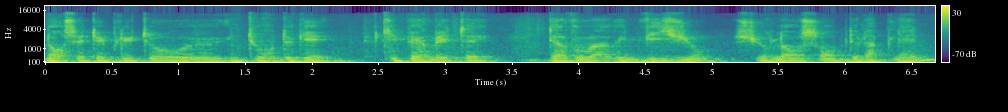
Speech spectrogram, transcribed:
Non, c'était plutôt euh, une tour de guet qui permettait d'avoir une vision sur l'ensemble de la plaine.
